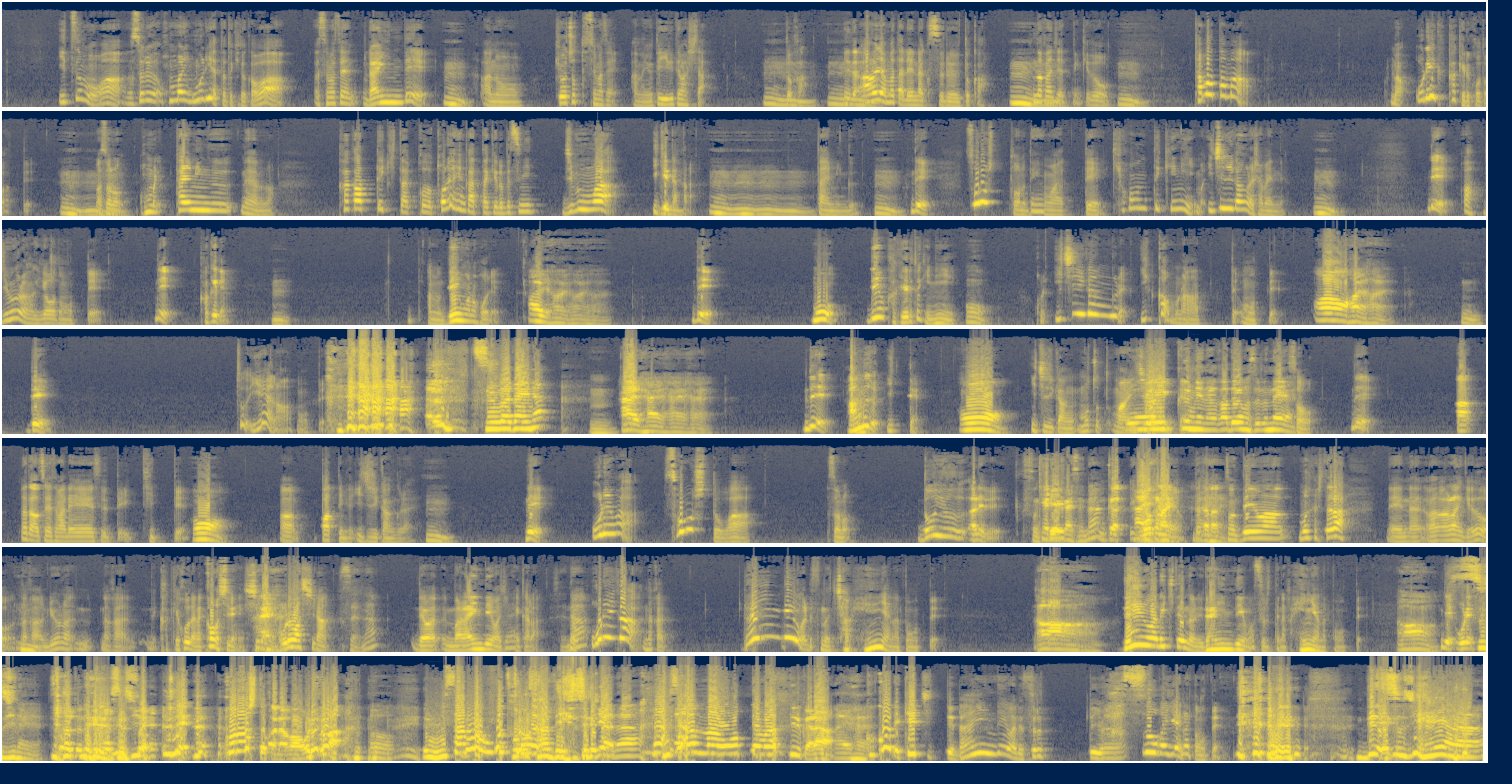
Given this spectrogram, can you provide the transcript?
いつもは、それほんまに無理やった時とかは、すいません、LINE で、うん。あの、今日ちょっとすいません、あの、予定入れてました。うん。とか。うん。であ、じゃあまた連絡するとか、うん。そんな感じやってんけど、うん。たまたま、まあ、俺がかけることあって、うんうん。まあ、その、ほんまにタイミング、なんやろな、かかってきたこと取れへんかったけど、別に自分はいけたから、うんうんうんタイミング。うん。うん。で、その人の電話やって、基本的に、まあ、1時間ぐらい喋んねん。うん。で、あ、自分ぐらいかけようと思って、で、かけてん。うん。あの、電話の方で。はいはいはいはい。で、もう、電話かけるときに、おう。これ1時間ぐらいいくかもなって思って。ああ、はいはい。うん。で、ちょっと嫌やなと思って。通話代な？うん。はいはいはいはい。で、案の定1点。おう。1時間、もうちょっと、まあお1時間う、1点。行くね、長電話するね。そう。で、あ、またお疲れ様ですって切って、おう。あ、パッて見た1時間ぐらい。うん。で、俺は、その人は、その、どういう、あれで、そのキャリア回線なが、はいわからんよ。だから、その電話、もしかしたら、えー、な、わからんけど、なんか、両な、なんか、かけ放題なのかもしれん。知らん。はいはい俺は知らん。そうやな。電話、まあ、LINE 電話じゃないから。そうやな俺が、なんか、LINE 電話でするのちゃう変やなと思って。あ電話で来てんのに LINE 電話するってなんか変やなと思って。あ。ああ。で俺筋なんや。そうね、筋なんや。で、この人からは、俺は、おう2、3万おごってもらって父さんで筋やな。2、3万おごってもらってるから、はいはいここでケチって LINE 電話でするっていう発想が嫌やなと思って。で、筋変やな。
